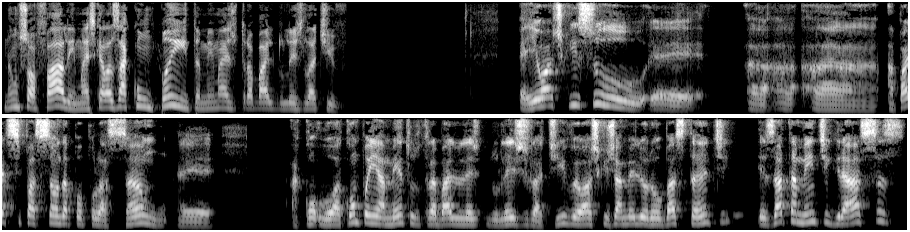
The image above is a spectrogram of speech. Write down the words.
não só falem, mas que elas acompanhem também mais o trabalho do legislativo. É, eu acho que isso, é, a, a, a, participação da população, é, o acompanhamento do trabalho do legislativo, eu acho que já melhorou bastante, exatamente graças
